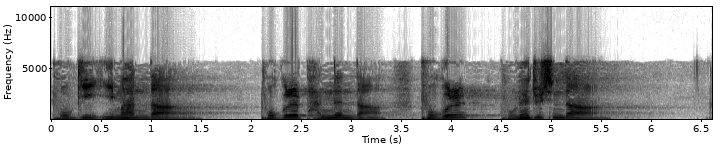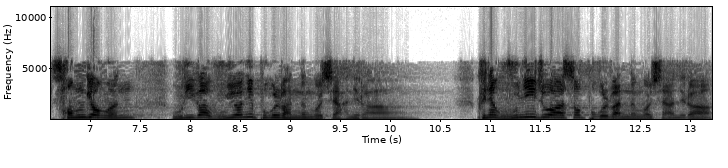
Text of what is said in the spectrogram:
복이 임한다. 복을 받는다. 복을 보내주신다. 성경은 우리가 우연히 복을 받는 것이 아니라 그냥 운이 좋아서 복을 받는 것이 아니라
